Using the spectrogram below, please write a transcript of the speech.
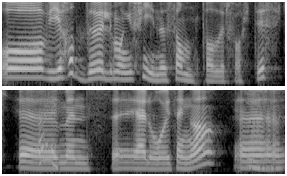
og vi hadde veldig mange fine samtaler, faktisk, eh, mens eh, jeg lå i senga. Eh,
